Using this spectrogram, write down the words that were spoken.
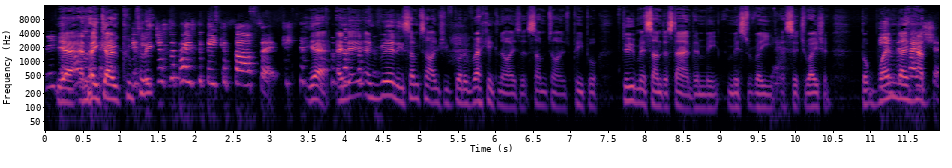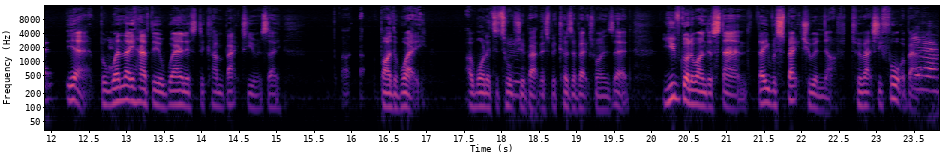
And Yeah, and they a go minute, complete- just supposed to be cathartic. yeah and and really sometimes you've got to recognize that sometimes people do misunderstand and me, misread Yeah. a situation but The when they have yeah but when they have the awareness to come back to you and say "Uh, by the way i wanted to talk to Mm. you about this because of x y and z you've got to understand they respect you enough to have actually thought about Yeah,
